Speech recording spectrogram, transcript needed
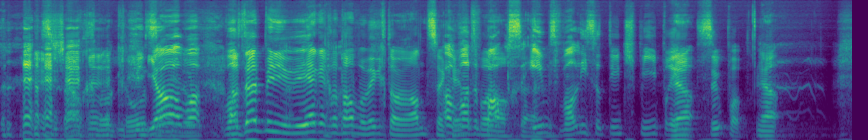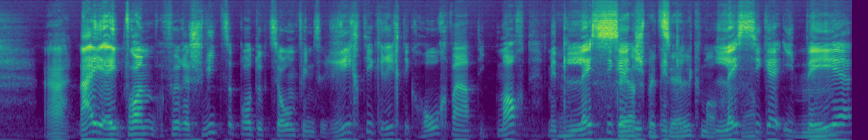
das ist auch nur groß. Ja, aber, Also dort bin ich wirklich und habe wirklich den Ranzen aber der Bugs lachen. ihm das Walliser Deutsch beibringt. Ja. Super. Ja. Ah, nein, ey, vor allem für eine Schweizer Produktion finde ich es richtig, richtig hochwertig gemacht. Mit lässigen, sehr I- speziell mit gemacht, lässigen Ideen,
